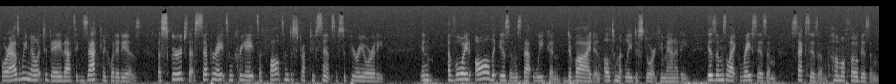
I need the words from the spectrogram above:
for as we know it today, that's exactly what it is a scourge that separates and creates a false and destructive sense of superiority. In, avoid all the isms that weaken, divide, and ultimately distort humanity. Isms like racism, sexism, homophobism.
